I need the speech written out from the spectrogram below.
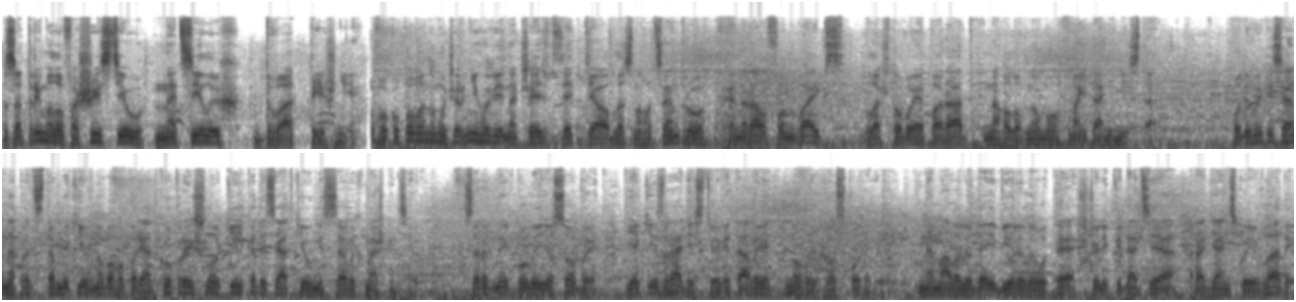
затримало фашистів на цілих два тижні. В окупованому Чернігові на честь взяття обласного центру генерал фон Вайкс влаштовує парад на головному майдані міста. Подивитися на представників нового порядку прийшло кілька десятків місцевих мешканців. Серед них були й особи, які з радістю вітали нових господарів. Немало людей вірили у те, що ліквідація радянської влади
